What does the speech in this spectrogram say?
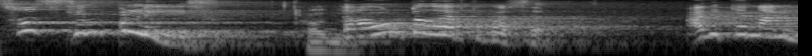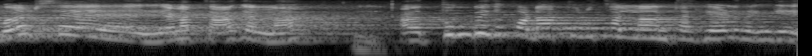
so simple is down to earth person ಅದಕ್ಕೆ ನಾನು ವರ್ಡ್ಸೇ ಹೇಳೋಕ್ಕಾಗಲ್ಲ. ತುಂಬಿದ ಕೊಡ ತುಳುಕಲ್ಲ ಅಂತ ಹೇಳ್ದಂಗೆ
